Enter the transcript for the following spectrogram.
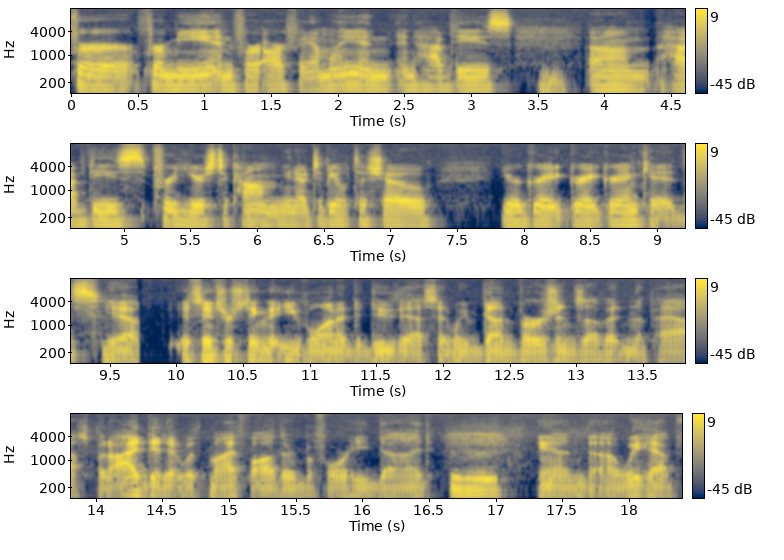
for for me and for our family and and have these mm. um, have these for years to come you know to be able to show your great great grandkids yeah it's interesting that you've wanted to do this and we've done versions of it in the past but i did it with my father before he died mm-hmm. and uh, we have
